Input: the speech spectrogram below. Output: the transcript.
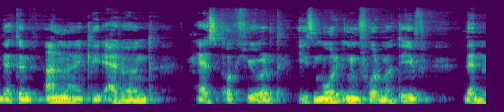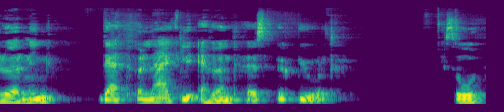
that an unlikely event has occurred is more informative than learning that a likely event has occurred. So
